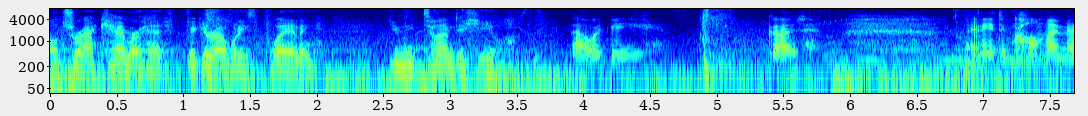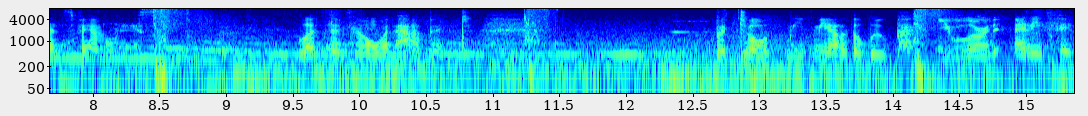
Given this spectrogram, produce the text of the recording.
I'll track Hammerhead, figure out what he's planning. You need time to heal. That would be good. I need to call my men's families. Let them know what happened. But don't leave me out of the loop. You learn anything,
